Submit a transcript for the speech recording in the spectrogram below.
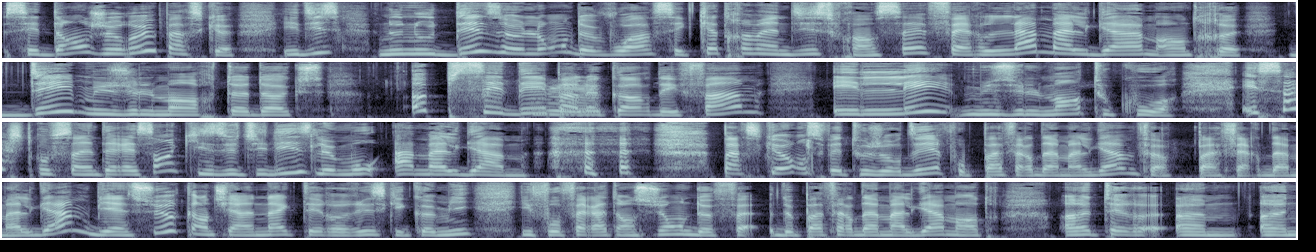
c'est dangereux parce que ils disent nous nous désolons de voir ces 90 Français faire l'amalgame entre des musulmans orthodoxes obsédés par le corps des femmes et les musulmans tout court. Et ça, je trouve ça intéressant qu'ils utilisent le mot amalgame. Parce qu'on se fait toujours dire, faut pas faire d'amalgame, faut pas faire d'amalgame. Bien sûr, quand il y a un acte terroriste qui est commis, il faut faire attention de ne pas faire d'amalgame entre un, un,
